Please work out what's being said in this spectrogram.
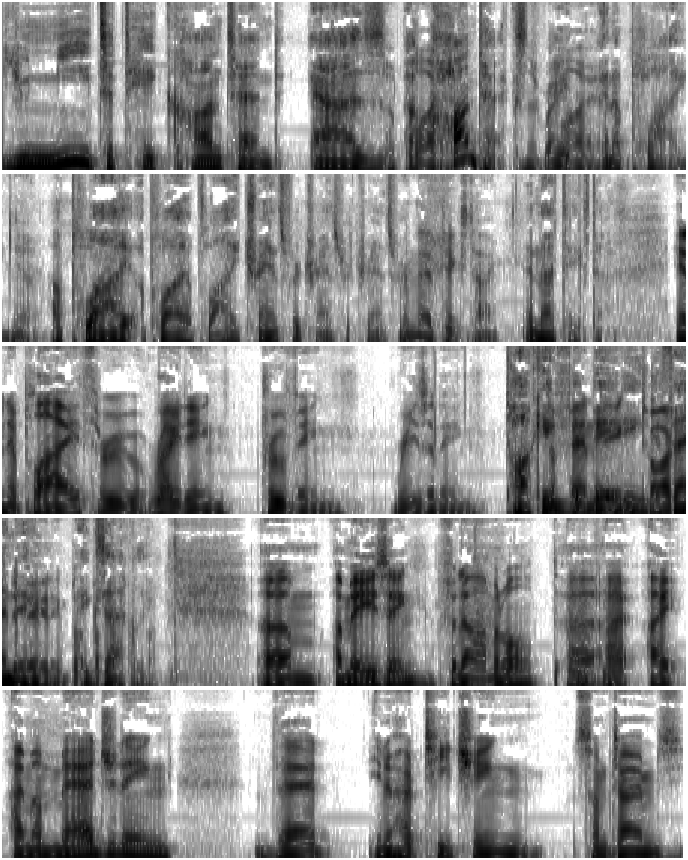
you need to take content as Apply a context, And right? it. And apply. Yeah. Apply, apply, apply, transfer, transfer, transfer. and that takes time and that takes time. and apply through writing, proving, reasoning, Talking, defending, debating, talking, defending. debating, blah, exactly. blah, blah. Um, amazing, phenomenal. Uh, I, I, I'm imagining that you know how teaching sometimes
